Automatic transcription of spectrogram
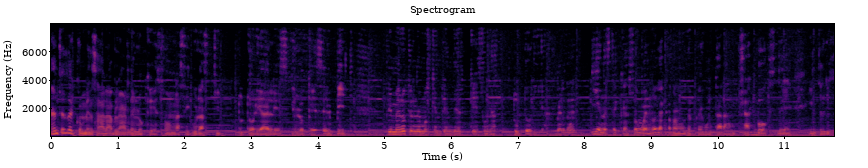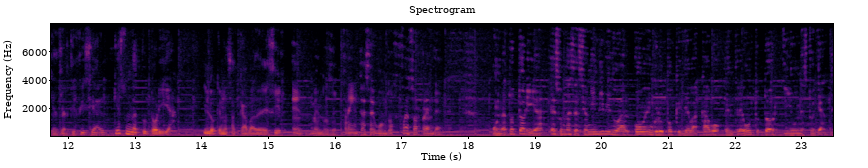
Antes de comenzar a hablar de lo que son las figuras tutoriales y lo que es el PIT, primero tenemos que entender qué es una tutoría, ¿verdad? Y en este caso, bueno, le acabamos de preguntar a un chatbox de inteligencia artificial qué es una tutoría. Y lo que nos acaba de decir en menos de 30 segundos fue sorprendente. Una tutoría es una sesión individual o en grupo que lleva a cabo entre un tutor y un estudiante.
